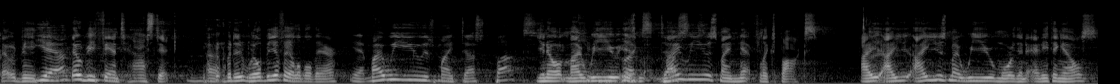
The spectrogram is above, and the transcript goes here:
That would be. Yeah. That would be fantastic. Uh, but it will be available there. Yeah, my Wii U is my dust box. You know, my Wii U is my. Wii U is my Netflix box. I, I, I use my Wii U more than anything else,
